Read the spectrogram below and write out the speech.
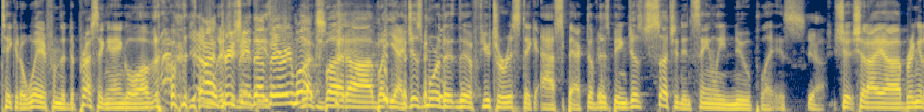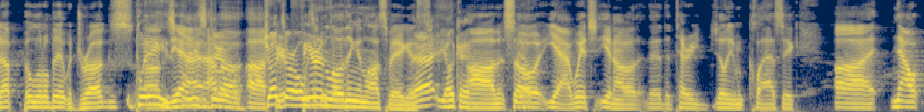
take it away from the depressing angle of, of the Yeah, I appreciate that piece. very much. But uh, but yeah, just more the, the futuristic aspect of this being just such an insanely new place. Yeah. Should should I uh, bring it up a little bit with drugs? Um, Please, yeah, please do. about, uh, Drugs Fear, are always Fear and time. Loathing in Las Vegas. That- okay. Um. So yeah, which you know the the Terry Gilliam classic. Uh. Now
